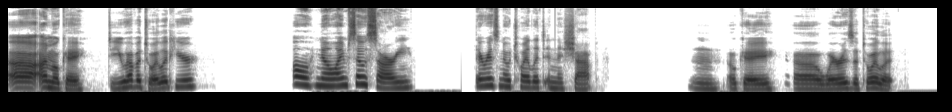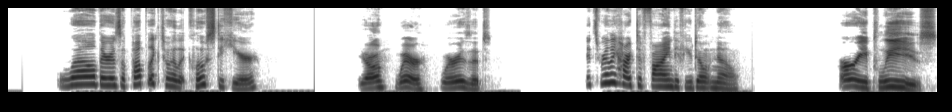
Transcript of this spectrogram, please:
Uh, I'm okay. Do you have a toilet here? Oh, no, I'm so sorry. There is no toilet in this shop. Hmm, okay. Uh, where is a toilet? Well, there is a public toilet close to here. Yeah, where? Where is it? It's really hard to find if you don't know. Hurry, please.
